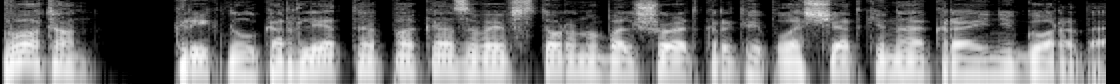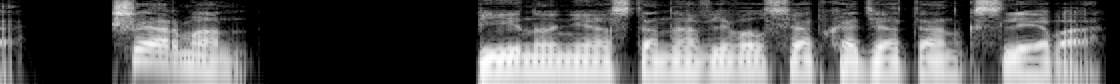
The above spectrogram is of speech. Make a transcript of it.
«Вот он!» — крикнул Карлетта, показывая в сторону большой открытой площадки на окраине города. «Шерман!» Пино не останавливался, обходя танк слева.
